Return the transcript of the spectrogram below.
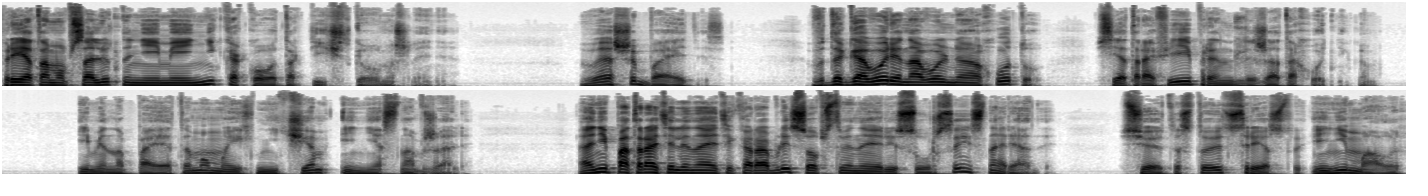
при этом абсолютно не имея никакого тактического мышления. Вы ошибаетесь. В договоре на вольную охоту все трофеи принадлежат охотникам. Именно поэтому мы их ничем и не снабжали. Они потратили на эти корабли собственные ресурсы и снаряды. Все это стоит средств, и немалых.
